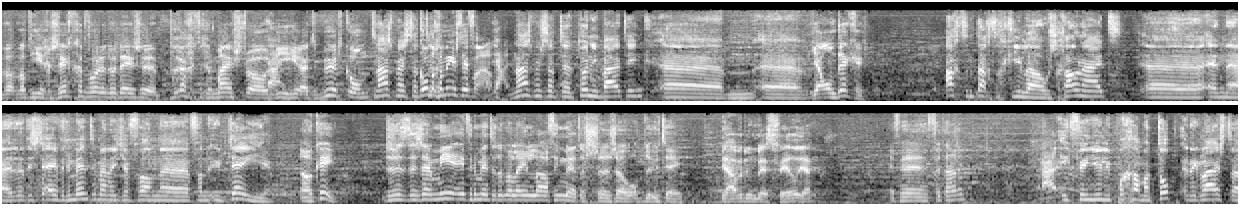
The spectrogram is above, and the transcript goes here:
wat, wat hier gezegd gaat worden door deze prachtige maestro Ja. die hier uit de buurt komt. Naast mij staat, Kondig hem eerst even aan. Ja, naast mij staat eh, Tony Buitink. ehm, eh, Jouw ontdekker. 88 kilo schoonheid. eh, en eh, dat is de evenementenmanager van, eh, van de UT hier. Oké. Dus er zijn meer evenementen dan alleen Laughing Matters zo op de UT. Ja, we doen best veel, ja. Even vertaling? Nou, ik vind jullie programma top en ik luister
